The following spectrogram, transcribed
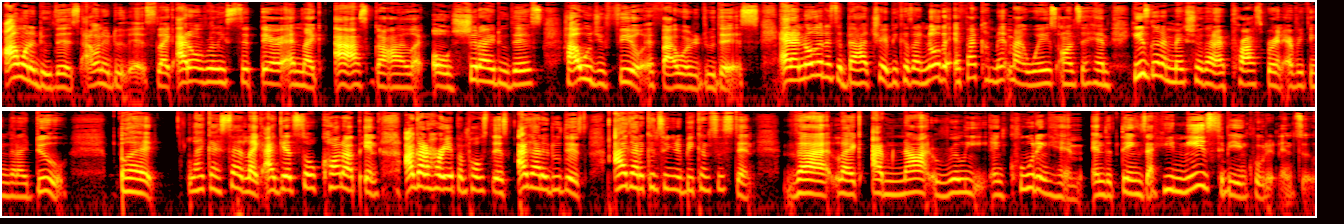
I want to do this. I want to do this. Like I don't really sit there and like ask God like, "Oh, should I do this? How would you feel if I were to do this?" And I know that it's a bad trait because I know that if I commit my ways onto him, he's going to make sure that I prosper in everything that I do. But like I said, like I get so caught up in I gotta hurry up and post this, I gotta do this, I gotta continue to be consistent that like I'm not really including him in the things that he needs to be included into.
